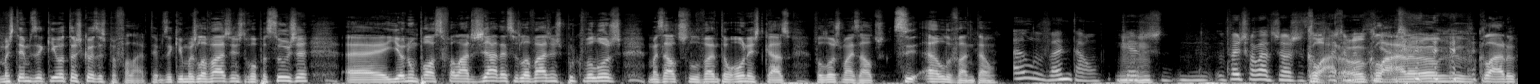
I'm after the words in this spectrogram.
Mas temos aqui outras coisas para falar. Temos aqui umas lavagens de roupa suja e eu não posso falar já dessas lavagens porque valores mais altos se levantam, ou neste caso, valores mais altos se a levantam. A levantam. Queres. Vais falar de Jorge Jesus? Claro, claro, claro.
